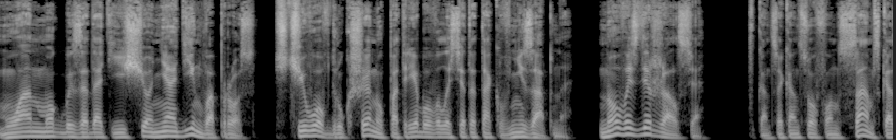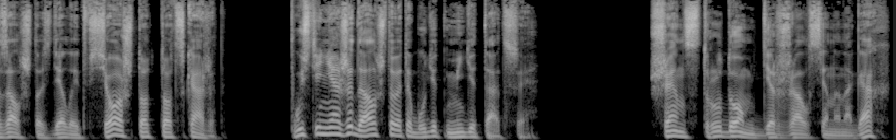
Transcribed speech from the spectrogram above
Муан мог бы задать еще не один вопрос, с чего вдруг Шену потребовалось это так внезапно, но воздержался. В конце концов, он сам сказал, что сделает все, что тот скажет. Пусть и не ожидал, что это будет медитация. Шен с трудом держался на ногах,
